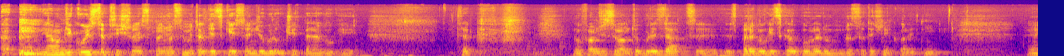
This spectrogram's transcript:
Já vám děkuji, že jste přišli. Splnil se mi tak dětský sen, že budu učit pedagogy. Tak doufám, že se vám to bude zdát eh, z pedagogického pohledu dostatečně kvalitní. Eh,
